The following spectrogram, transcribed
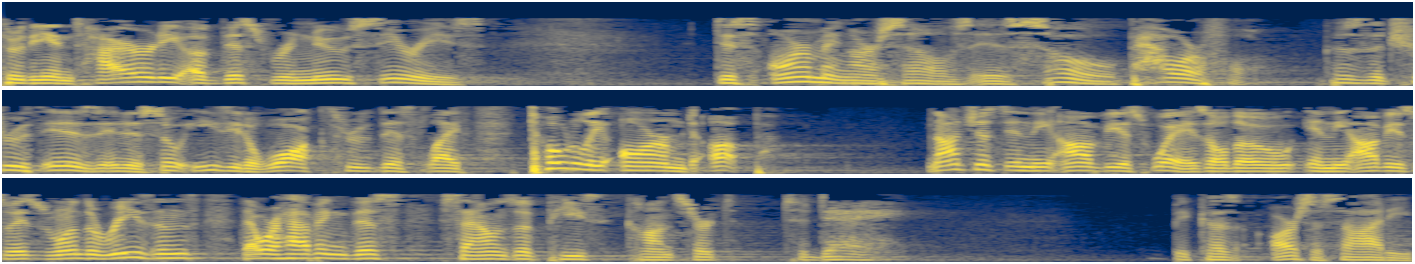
through the entirety of this Renew series disarming ourselves is so powerful. Because the truth is, it is so easy to walk through this life totally armed up. Not just in the obvious ways, although in the obvious ways is one of the reasons that we're having this Sounds of Peace concert today. Because our society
